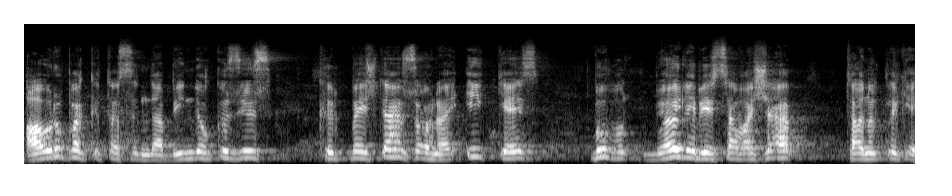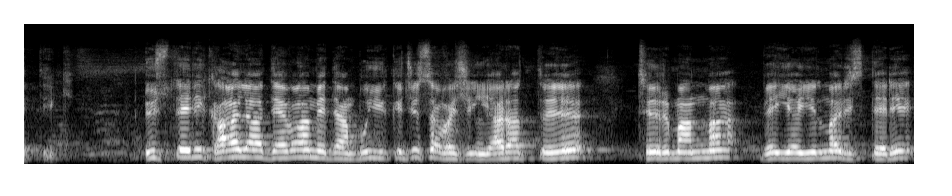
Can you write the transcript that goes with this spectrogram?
Avrupa kıtasında 1945'ten sonra ilk kez bu böyle bir savaşa tanıklık ettik. Üstelik hala devam eden bu yıkıcı savaşın yarattığı tırmanma ve yayılma riskleri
